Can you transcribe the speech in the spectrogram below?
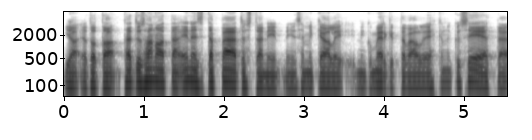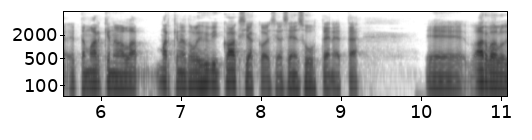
Ja, ja tota, täytyy sanoa, että ennen sitä päätöstä, niin, niin se mikä oli niin kuin merkittävää oli ehkä niin kuin se, että, että markkinoilla, markkinat oli hyvin kaksijakoisia sen suhteen, että eh, arvailu,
